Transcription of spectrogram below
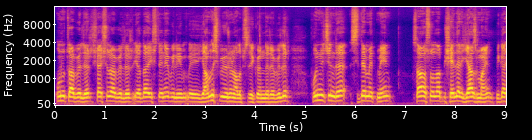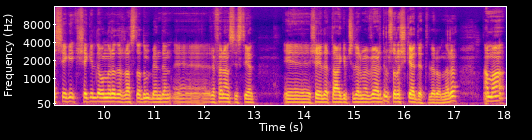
Unutabilir, şaşırabilir ya da işte ne bileyim eee, yanlış bir ürün alıp size gönderebilir. Bunun için de sitem etmeyin. Sağa sola bir şeyler yazmayın. Birkaç şekilde onlara da rastladım. Benden eee, referans isteyen eee, şeyler takipçilerime verdim. Sonra şikayet ettiler onları. Ama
